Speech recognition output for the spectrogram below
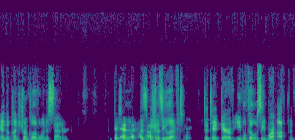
And the punch drunk love one is sadder because he, because he left to take care of evil Philip Seymour Hoffman.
